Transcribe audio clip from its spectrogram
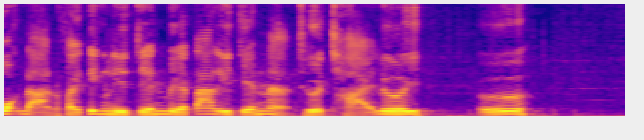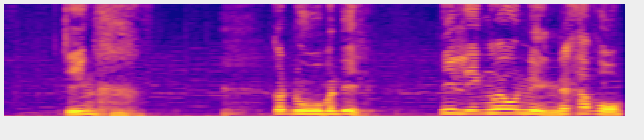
พวกด่าน Fighting Legend Beta Legend น่ะเฉิดฉายเลย เออ จริง ก็ดูมันดิ นี่ลิงก์เวลหนึ่งนะครับผม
